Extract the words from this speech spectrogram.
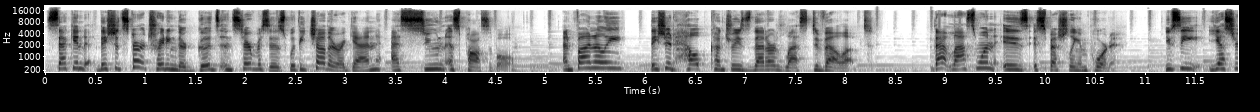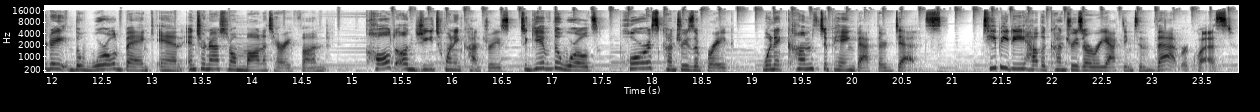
Second, they should start trading their goods and services with each other again as soon as possible. And finally, they should help countries that are less developed. That last one is especially important. You see, yesterday, the World Bank and International Monetary Fund called on G20 countries to give the world's poorest countries a break when it comes to paying back their debts. TBD how the countries are reacting to that request.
